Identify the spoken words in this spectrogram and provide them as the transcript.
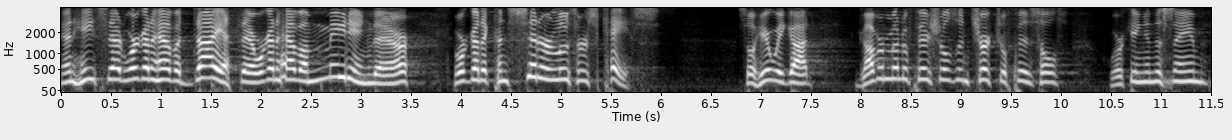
And he said, We're going to have a diet there. We're going to have a meeting there. We're going to consider Luther's case. So here we got government officials and church officials working in the same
